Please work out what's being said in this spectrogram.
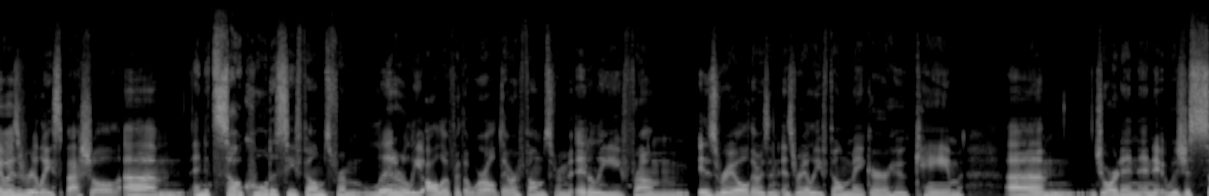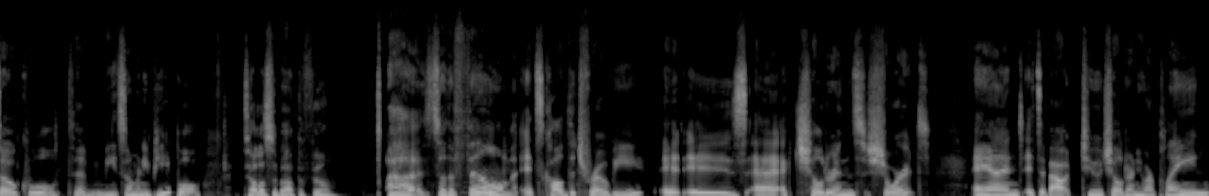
it was really special. Um, and it's so cool to see films from literally all over the world. There were films from Italy, from Israel. There was an Israeli filmmaker who came, um, Jordan, and it was just so cool to meet so many people. Tell us about the film. Uh, so the film, it's called The Troby. It is a, a children's short, and it's about two children who are playing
